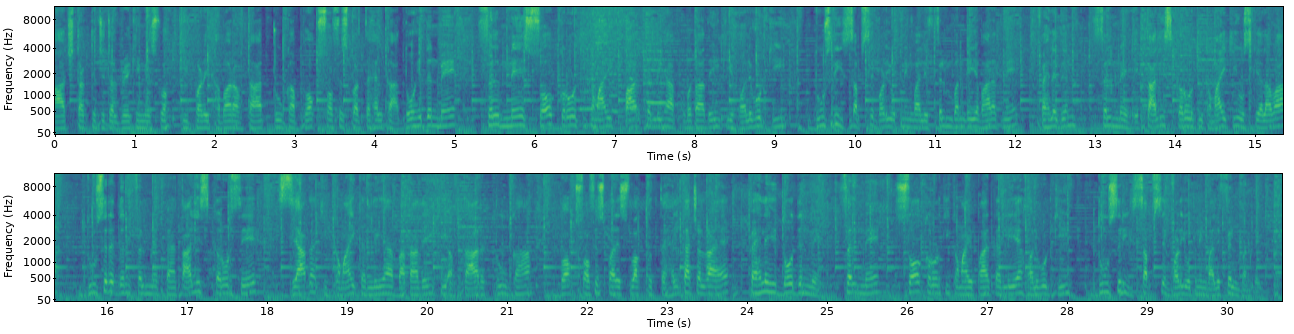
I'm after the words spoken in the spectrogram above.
आज तक digital breaking में इस वक्त की बड़ी खबर, अवतार 2 का बॉक्स ऑफ़िस पर तहलका। दो ही दिन में फ़िल्म ने 100 करोड़ की कमाई पार कर ली है। आपको बता दें कि हॉलीवुड की दूसरी सबसे बड़ी ओपनिंग वाली फ़िल्म बन गई है भारत में। पहले दिन फ़िल्म ने 41 करोड़ की कमाई की। उसके अलावा दूसरे दिन फ़िल्म ने 45 करोड़ से ज़्यादा की कमाई कर ली है। बता दें कि अवतार 2 का बॉक्स ऑफ़िस पर इस वक्त तहलका चल रहा है। पहले ही दो दिन में फ़िल्म ने 100 करोड़ की कमाई पार कर ली है। हॉलीवुड की दूसरी सबसे बड़ी ओपनिंग वाली फ़िल्म बन गई।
